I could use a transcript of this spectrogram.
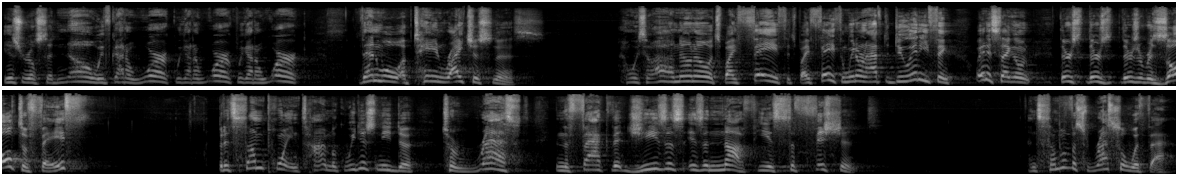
Israel said, No, we've got to work, we got to work, we got to work then we'll obtain righteousness. And we say, oh, no, no, it's by faith. It's by faith, and we don't have to do anything. Wait a second. There's, there's, there's a result of faith, but at some point in time, look, we just need to, to rest in the fact that Jesus is enough, He is sufficient. And some of us wrestle with that.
